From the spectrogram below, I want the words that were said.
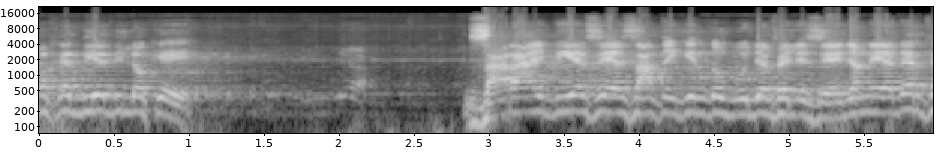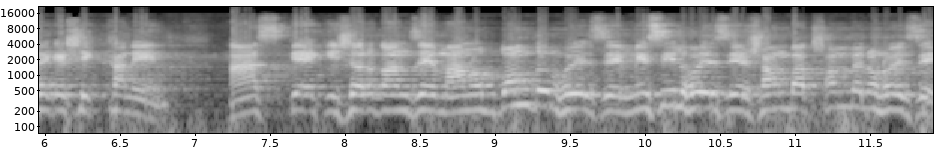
মুখে দিয়ে দিল কে? যারাই দিয়েছে জাতি কিন্তু বুঝে ফেলেছে। এই জন্য এদের থেকে শিক্ষা নেন। আজকে কিশোরগঞ্জে মানববন্ধন হয়েছে, মিছিল হয়েছে, সংবাদ সম্মেলন হয়েছে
